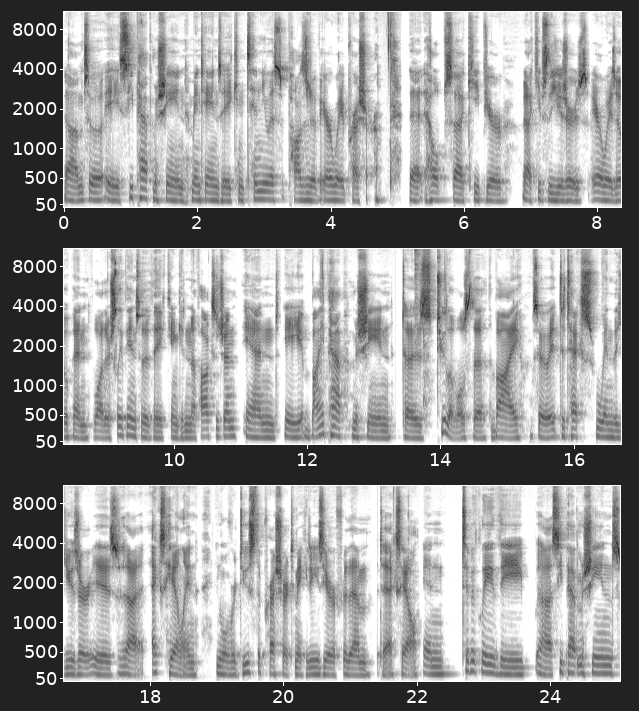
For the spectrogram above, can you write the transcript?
Um, so a CPAP machine maintains a continuous positive airway pressure that helps uh, keep your uh, keeps the user's airways open while they're sleeping so that they can get enough oxygen. And a BiPAP machine does two levels, the, the BI. So it detects when the user is uh, exhaling and will reduce the pressure to make it easier for them to exhale. And typically the uh, CPAP machines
